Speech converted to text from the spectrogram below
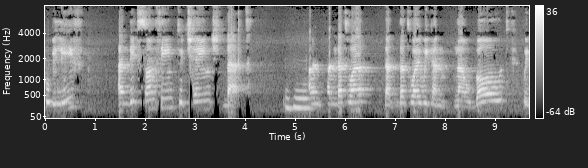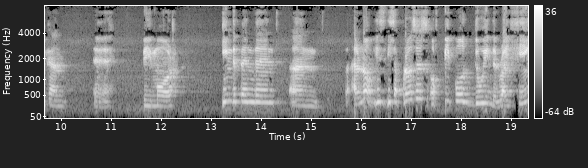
who believe and did something to change that. Mm-hmm. And, and that's what that, that's why we can now vote, we can uh, be more independent and I don't know, it's, it's a process of people doing the right thing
